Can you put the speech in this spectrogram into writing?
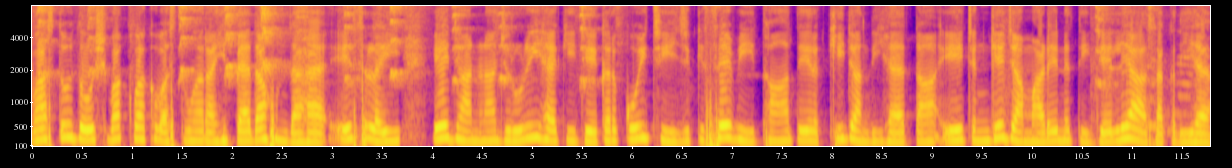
ਵਾਸਤੂ ਦੋਸ਼ ਵੱਖ-ਵੱਖ ਵਸਤੂਆਂ ਰਾਹੀਂ ਪੈਦਾ ਹੁੰਦਾ ਹੈ। ਇਸ ਲਈ ਇਹ ਜਾਣਨਾ ਜ਼ਰੂਰੀ ਹੈ ਕਿ ਜੇਕਰ ਕੋਈ ਚੀਜ਼ ਕਿਸੇ ਵੀ ਥਾਂ ਤੇ ਰੱਖੀ ਜਾਂਦੀ ਹੈ ਤਾਂ ਇਹ ਚੰਗੇ ਜਾਂ ਮਾੜੇ ਨਤੀਜੇ ਲਿਆ ਸਕਦੀ ਹੈ।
